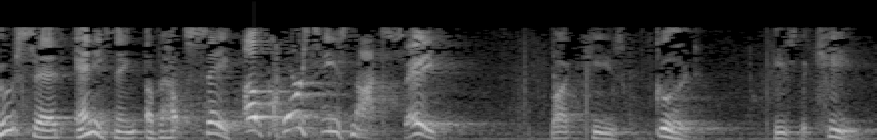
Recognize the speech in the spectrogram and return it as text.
Who said anything about safe? Of course he's not safe, but he's good. He's the king,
